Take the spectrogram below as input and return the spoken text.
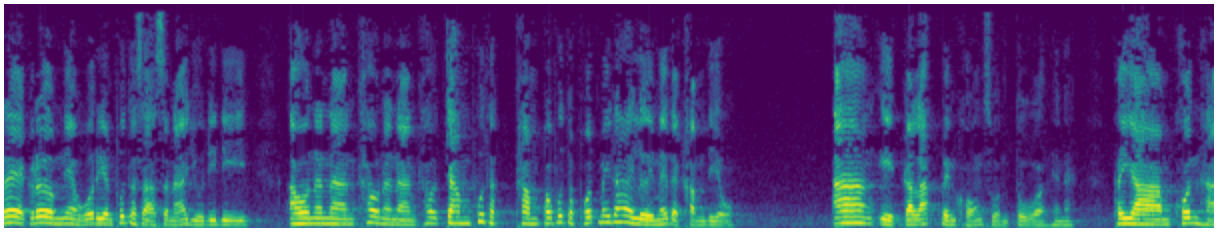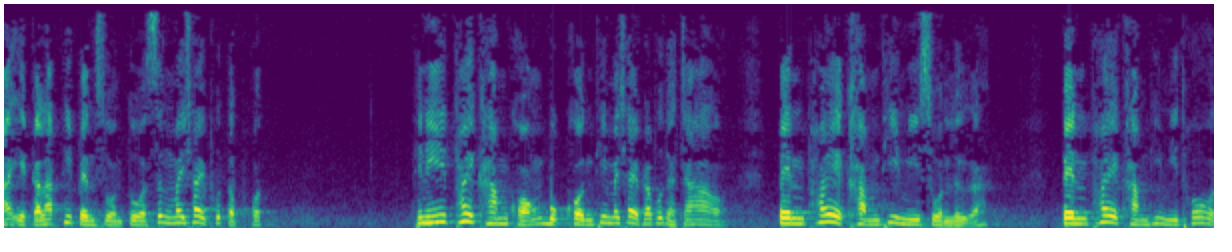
แรกเริ่มเนี่ยเรียนพุทธศาสนาอยู่ดีๆ เอานานๆเข้านานๆเข้าจำพุทธคำพระพุทธพจน์ไม่ได้เลยแม้แต่คำเดียว อ้างเอกลักษณ์เป็นของส่วนตัวเห็นไหม พยายามค้นหาเอกลักษณ์ที่เป็นส่วนตัว ซึ่งไม่ใช่พุทธพจน์ ทีนี้ถ้อยคำของบุคคลที่ไม่ใช่พระพุทธเจ้า เป็นถ้อยคำที่มีส่วนเหลือ เป็นถ้อยคำที่มีโทษ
